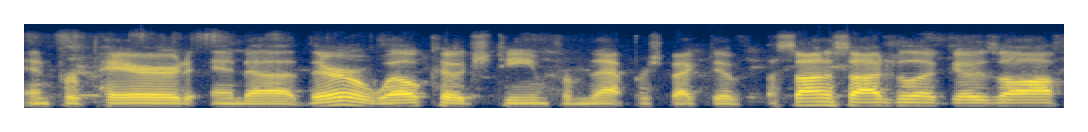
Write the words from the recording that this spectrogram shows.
and prepared, and uh, they're a well coached team from that perspective. Ahsan Asadullah goes off,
